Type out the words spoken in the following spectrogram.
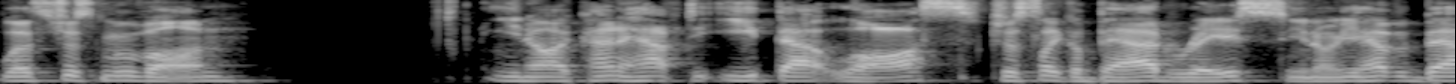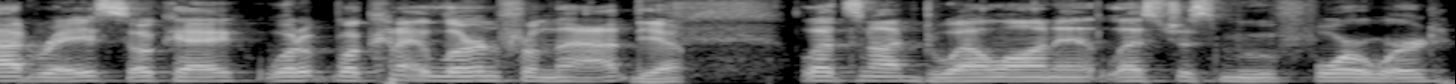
let's just move on. You know, I kind of have to eat that loss, just like a bad race. You know, you have a bad race. Okay, what, what can I learn from that? Yeah. Let's not dwell on it. Let's just move forward.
